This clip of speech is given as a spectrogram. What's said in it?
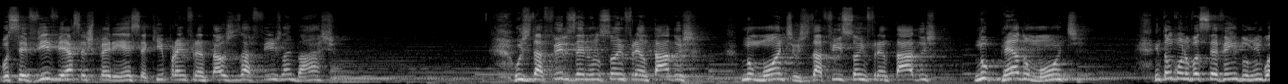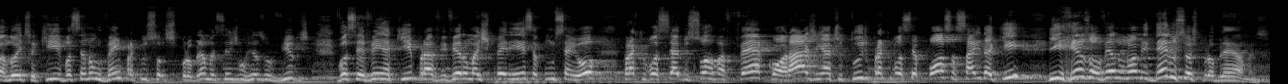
Você vive essa experiência aqui para enfrentar os desafios lá embaixo. Os desafios eles não são enfrentados no monte, os desafios são enfrentados no pé do monte. Então, quando você vem domingo à noite aqui, você não vem para que os seus problemas sejam resolvidos, você vem aqui para viver uma experiência com o Senhor, para que você absorva fé, coragem e atitude, para que você possa sair daqui e resolver no nome dele os seus problemas.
